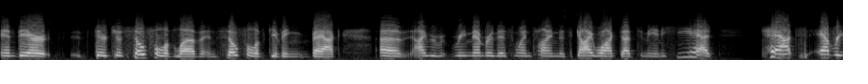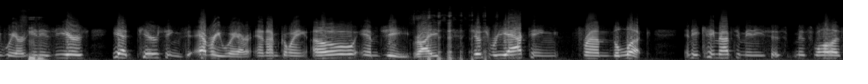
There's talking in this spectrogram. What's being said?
And they're they're just so full of love and so full of giving back. Uh, I re- remember this one time. This guy walked up to me and he had tats everywhere in his ears. He had piercings everywhere, and I'm going, "OMG!" Right? just reacting from the look. And he came up to me and he says, "Miss Wallace,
